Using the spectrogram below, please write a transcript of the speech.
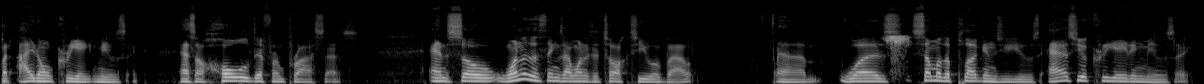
But I don't create music. That's a whole different process. And so, one of the things I wanted to talk to you about um, was some of the plugins you use as you're creating music,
